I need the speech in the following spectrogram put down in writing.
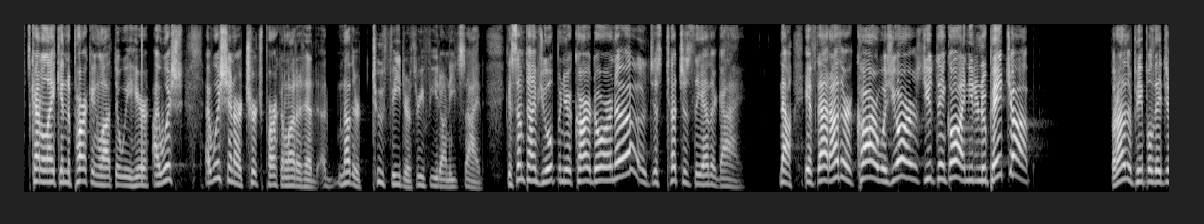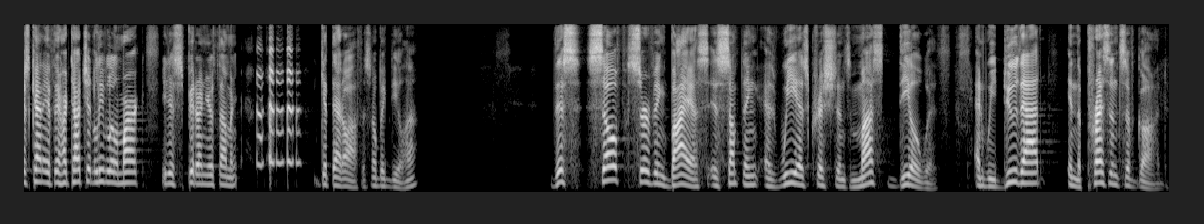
It's kind of like in the parking lot that we hear. I wish, I wish in our church parking lot it had another two feet or three feet on each side. Because sometimes you open your car door and oh, it just touches the other guy. Now, if that other car was yours, you'd think, oh, I need a new paint job. But other people, they just kind of, if they touch it and leave a little mark, you just spit on your thumb and get that off. It's no big deal, huh? This self serving bias is something as we as Christians must deal with. And we do that in the presence of God.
